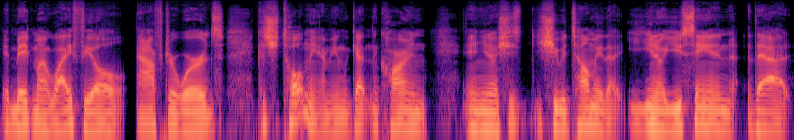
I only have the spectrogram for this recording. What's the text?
it made my wife feel afterwards because she told me. I mean, we get in the car and and you know she she would tell me that you know you saying that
